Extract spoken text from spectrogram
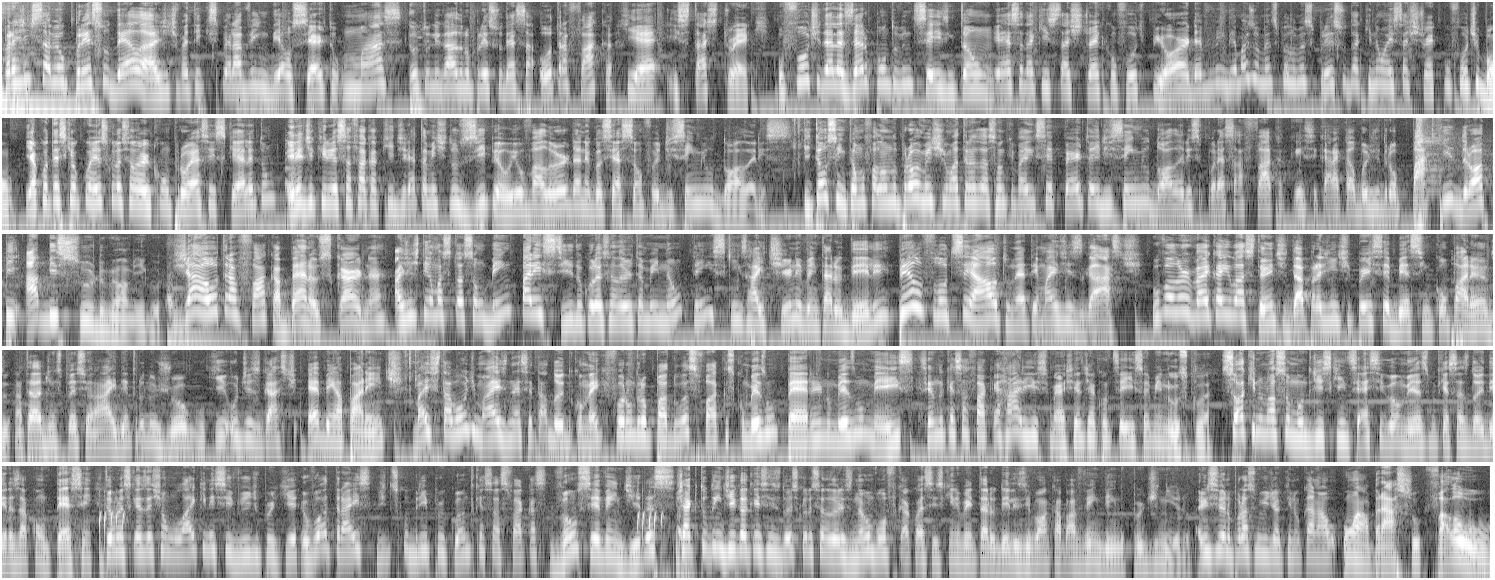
Pra gente saber o preço dela, a gente vai ter que esperar vender ao certo, mas eu tô ligado no preço dessa outra faca, que é Stat Track. O float dela é 0.26, então essa daqui Stat Track com float pior deve vender mais ou menos pelo mesmo preço daqui não é Stat Track com float bom. E acontece que eu conheço o colecionador que comprou essa Skeleton, ele adquiriu essa faca aqui diretamente do Zippel e o valor da negociação foi de 100 mil dólares. Então sim, estamos falando provavelmente de uma transação que vai ser perto aí de 100 mil dólares por essa faca que esse cara acabou de dropar. Que drop absurdo, meu amigo. Já a outra faca, Battle Scar, né? A gente tem uma situação bem parecida. O colecionador também não tem skins high tier no inventário dele. Pelo float ser alto, né? Tem mais desgaste. O valor vai cair bastante. Dá pra gente perceber, assim, comparando na tela de inspecionar e dentro do jogo, que o desgaste é bem aparente. Mas tá bom demais, né? Você tá doido. Como é que foram dropar duas facas com o mesmo pattern no mesmo mês, sendo que essa faca é raríssima. A chance de acontecer isso é minúscula. Só que no nosso mundo de skins CSGO mesmo, que essas doideiras acontecem. Então não esqueça de deixar um like nesse vídeo, porque eu vou atrás de descobrir por quanto que essas facas vão ser vendidas, já que tudo indica que esses dois colecionadores não vão ficar com essa skin no inventário deles e vão acabar vendendo por dinheiro. A gente se vê no próximo vídeo aqui no canal. Um abraço, falou!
